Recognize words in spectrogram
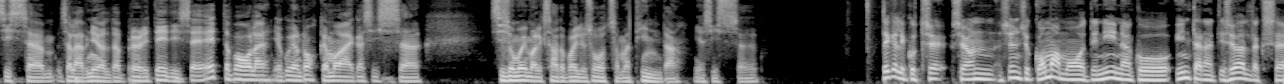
siis see läheb nii-öelda prioriteedis ettepoole ja kui on rohkem aega, siis, siis on võimalik saada palju soodsamat hinda ja siis tegelikult see, see on, see on sihuke omamoodi, nii nagu internetis öeldakse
